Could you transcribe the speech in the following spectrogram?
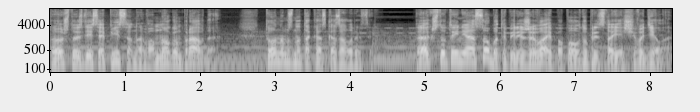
То, что здесь описано, во многом правда», — тоном знатока сказал рыцарь. «Так что ты не особо-то переживай по поводу предстоящего дела».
